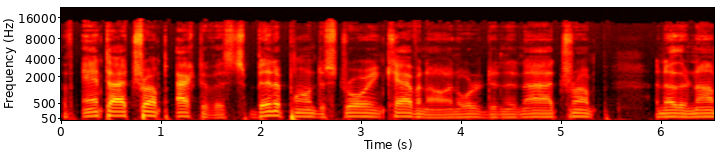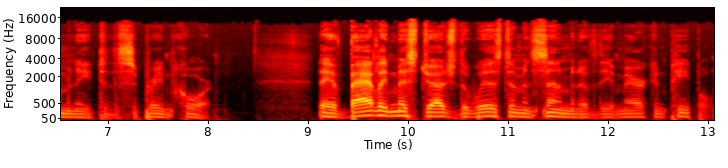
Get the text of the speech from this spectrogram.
of anti Trump activists bent upon destroying Kavanaugh in order to deny Trump another nominee to the Supreme Court. They have badly misjudged the wisdom and sentiment of the American people.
